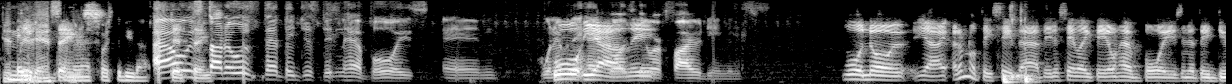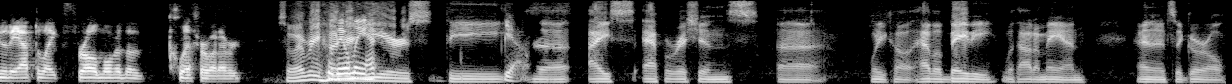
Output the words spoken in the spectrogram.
Did made they it, ask- and they're not things. supposed to do that. I Did always things. thought it was that they just didn't have boys, and whenever Well, they had yeah, boys, they, they- were fire demons. Well, no, yeah, I, I don't know if they say that. They just say like they don't have boys, and if they do, they have to like throw them over the cliff or whatever. So every Well, they hundred only ha- years, the Yeah. the ice apparitions, uh, what do you call it? Have a baby without a man, and it's a girl.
